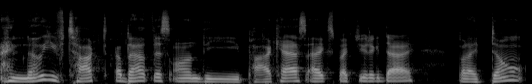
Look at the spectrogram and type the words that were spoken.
I know you've talked about this on the podcast I expect you to die, but I don't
